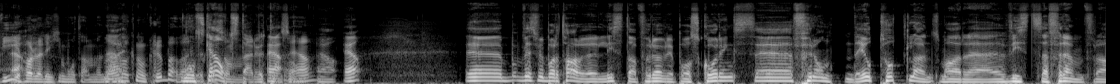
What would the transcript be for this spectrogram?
Vi holder det ikke mot han, men det er nok noen klubber der noen scouts som- der ute. Ja. Eh, hvis vi bare tar lista for øvrig på skåringsfronten, det er jo Totland som har eh, vist seg frem fra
